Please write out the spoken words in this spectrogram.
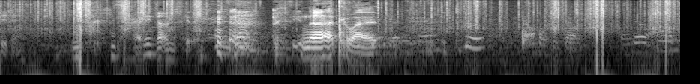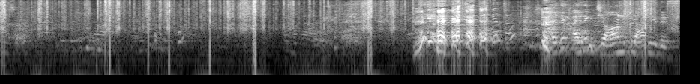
cheating. Sorry. No, I'm just kidding. Not quite. I think I think John could see this.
